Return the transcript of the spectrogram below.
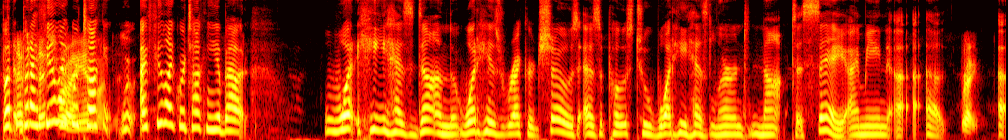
but but I feel like we're talking. We're, I feel like we're talking about what he has done, what his record shows, as opposed to what he has learned not to say. I mean, a, a, right. a,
